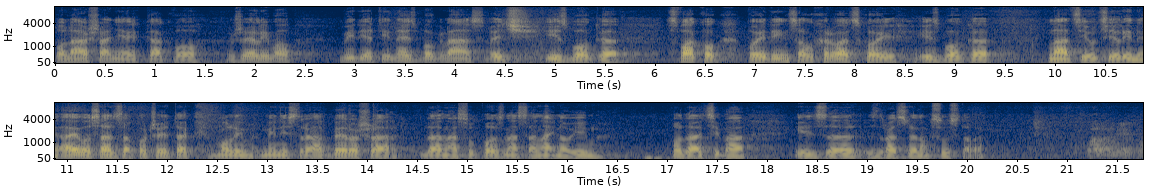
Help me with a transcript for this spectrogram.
ponašanje kakvo želimo vidjeti ne zbog nas već i zbog e, svakog pojedinca u Hrvatskoj i zbog e, nacije u cjelini. A evo sad za početak molim ministra Beroša da nas upozna sa najnovijim podacima iz e, zdravstvenog sustava. Hvala lijepo.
